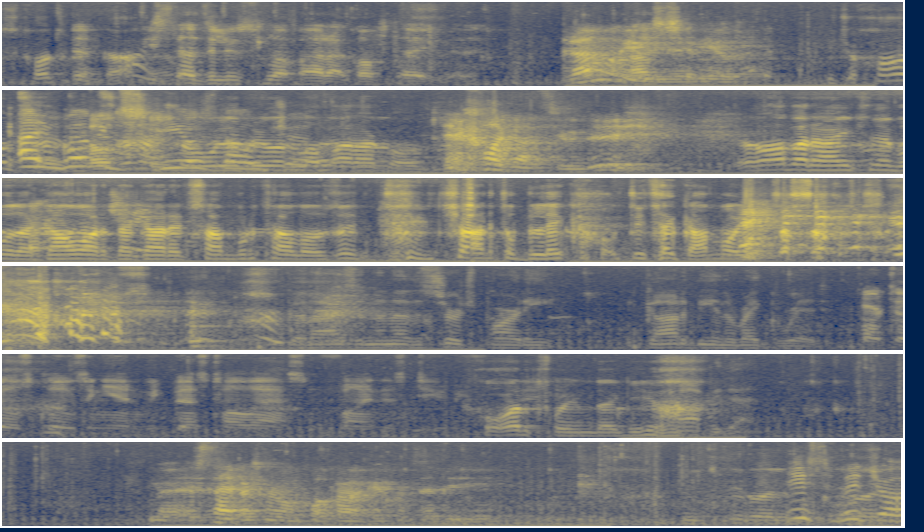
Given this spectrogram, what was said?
იცი ხო თქვენ კაი. ის დაძლევს ლაპარაკობ და იმე რა მოგიგე ბიჭო ხო აი, გონი ხო, გიოს ჩვეულებრივად დავჯერე. ლაპარაკობ. ეხლა გაცივდი. აბა რა იქნებოდა? გავარდა გარეთ საბურთალოზე ჩარტ ბლეკაუტი და გამოიწა Got eyes on another search party. You gotta be in the right grid. Cartel's closing in. We'd best haul ass and find this dude. ხო არ წვიმდა გიო Copy that. სნაიპერს მე მოყვა რა გეხვეწები ის ბიჭო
